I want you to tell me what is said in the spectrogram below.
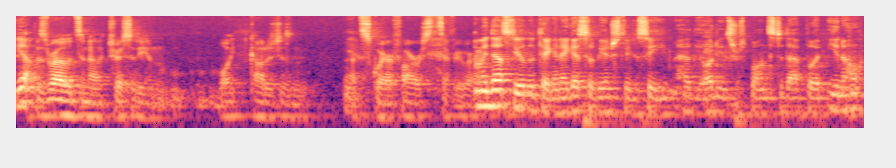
Yeah. there's roads and electricity and white cottages and, Yeah. and square forests everywhere I mean, that's the other thing, and I guess it'll be interesting to see how the audience responds to that. But you know,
